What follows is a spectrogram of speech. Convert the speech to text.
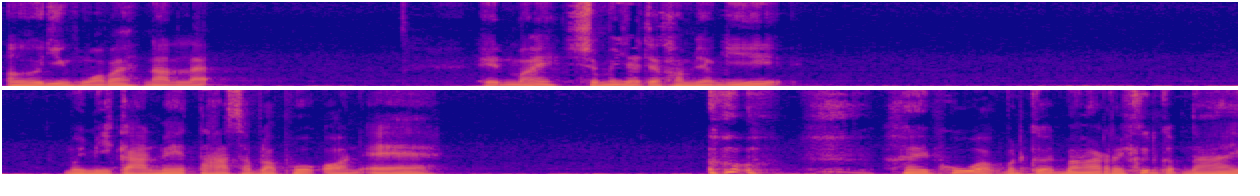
เออยิงหัวไปนั่นแหละ เห็นไหมฉันไม่อยากจะทำอย่างนี้ ไม่มีการเมตตาสำหรับพวกอ่อนแอ ให้พวกมันเกิดบ้าอะไรขึ้นกับนาย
